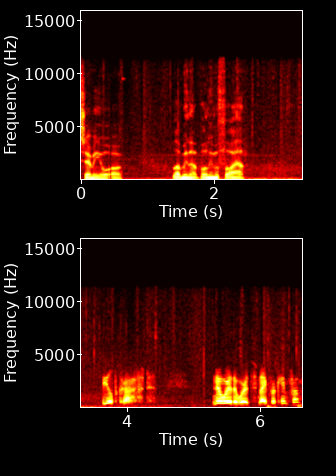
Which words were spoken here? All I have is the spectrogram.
Semi-auto. Uh, love me that volume of fire. Fieldcraft. Know where the word sniper came from?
